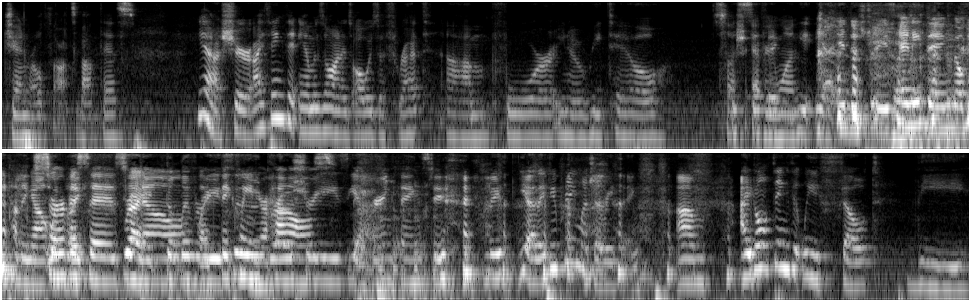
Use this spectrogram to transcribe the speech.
general thoughts about this? Yeah, sure. I think that Amazon is always a threat um, for you know retail Slash specific- everyone. y- yeah, industries, anything. They'll be coming out Services, with like, you right, know, delivery, like they food, clean your groceries. house, Yeah, they bring things to. they, yeah, they do pretty much everything. Um, I don't think that we felt the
